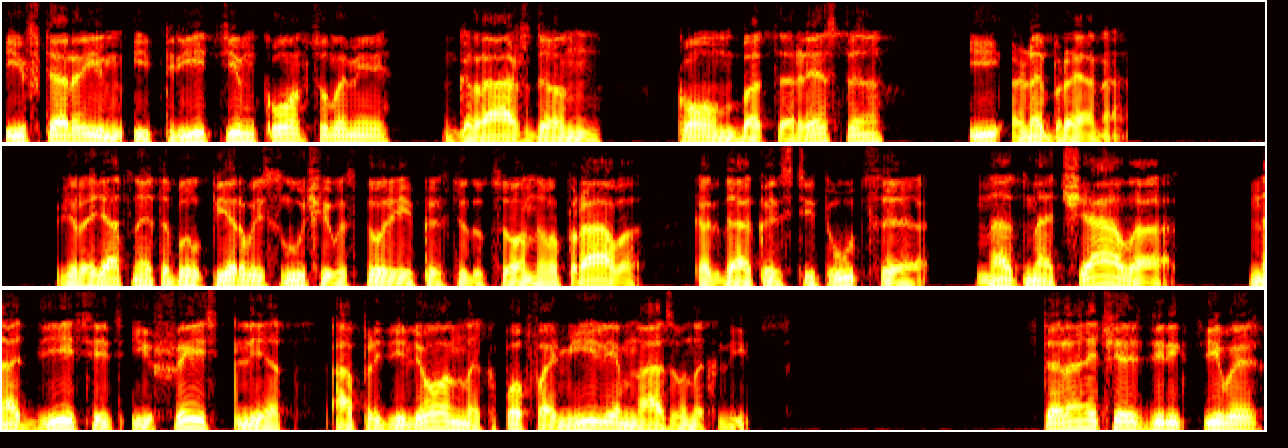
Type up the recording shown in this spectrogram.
и вторым и третьим консулами граждан Комбатареса и Лебрена. Вероятно, это был первый случай в истории конституционного права, когда Конституция назначала на 10 и 6 лет определенных по фамилиям названных лиц. Вторая часть директивы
